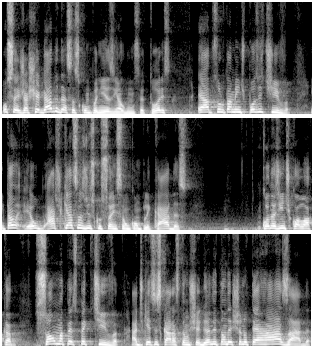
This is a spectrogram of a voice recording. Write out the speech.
Ou seja, a chegada dessas companhias em alguns setores é absolutamente positiva. Então, eu acho que essas discussões são complicadas quando a gente coloca só uma perspectiva, a de que esses caras estão chegando e estão deixando terra arrasada.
